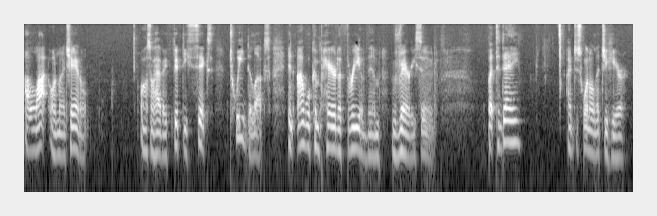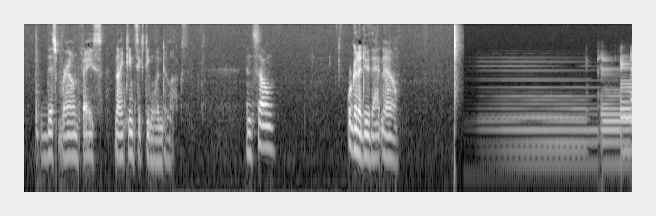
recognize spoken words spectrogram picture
a lot on my channel. Also have a 56 Tweed Deluxe, and I will compare the three of them very soon. But today, I just want to let you hear this brown face 1961 Deluxe. And so, we're going to do that now. Música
